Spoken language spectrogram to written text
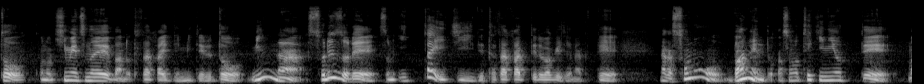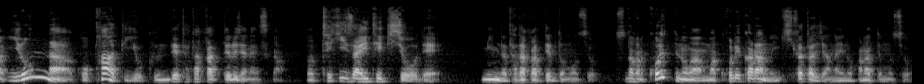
とこの「鬼滅の刃」の戦いって見てるとみんなそれぞれその1対1で戦ってるわけじゃなくてなんかその場面とかその敵によって、まあ、いろんなこうパーティーを組んで戦ってるじゃないですか。その適材適所でみんな戦ってると思うんですよ。だからこれっていうのが、まあ、これからの生き方じゃないのかなって思うんですよ。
